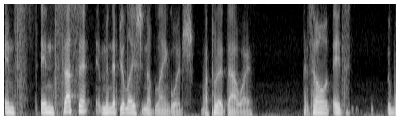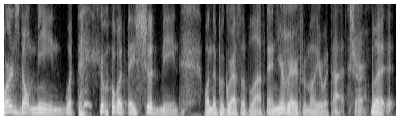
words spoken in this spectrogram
incessant manipulation of language. I put it that way. And so it's the words don't mean what they what they should mean on the progressive left and you're mm. very familiar with that. Sure. But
